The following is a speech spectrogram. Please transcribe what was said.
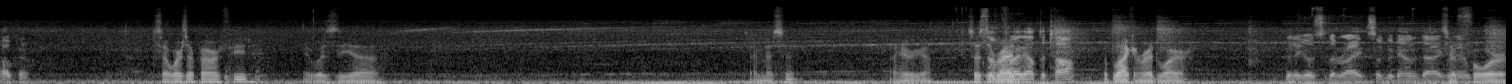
Okay. So where's our power feed? It was the, uh... Did I miss it? Oh, here we go. So it's the red, right out the top. the black and red wire. Then it goes to the right, so go down a diagram. So four.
